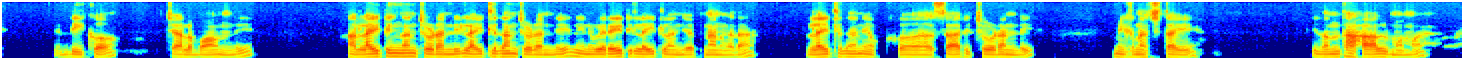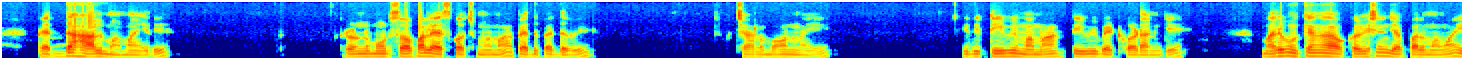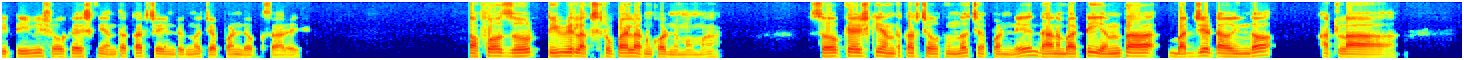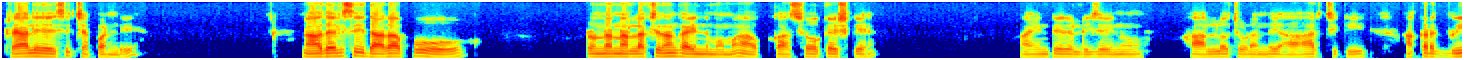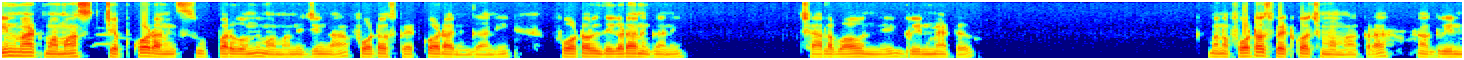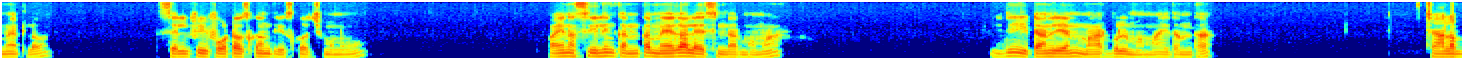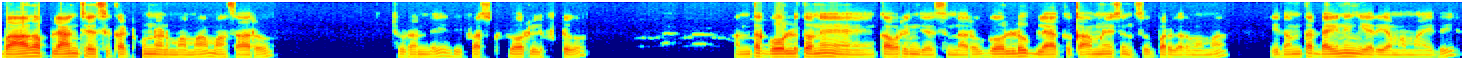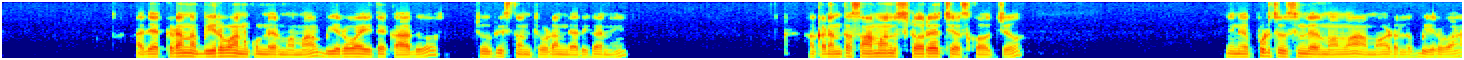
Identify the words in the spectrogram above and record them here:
డీకో. చాలా బాగుంది ఆ లైటింగ్ కానీ చూడండి. లైట్లు కానీ చూడండి. నేను వెరైటీ లైట్లు అని చెప్పినాను కదా లైట్లు కానీ ఒక్కసారి చూడండి. మీకు నచ్చుతాయి. ఇదంతా హాల్ మామ. పెద్ద హాల్ మామ ఇది. 2, 3 సోఫాలు వేసుకోవచ్చు మామ పెద్ద పెద్దవి. చాలా బాగున్నాయి ఇది టీవీ మామ. టీవీ పెట్టుకోవడానికి. మరి ముఖ్యంగా ఒక విషయం చెప్పాలి మామ. ఈ టీవీ షోకేస్‌కి ఎంత ఖర్చు ఉంటుందో చెప్పండి ఒకసారి? సపోజ్ టీవీ లక్ష రూపాయలు అనుకోండి మామ. షోకేస్‌కి ఎంత ఖర్చు అవుతుందో చెప్పండి. దాన్ని బట్టి ఎంత బడ్జెట్ అయిందో అట్లా టాలీ చేసి చెప్పండి. నాకు తెలిసి దాదాపు 2,50,000 దాకా అయింది మామ ఒక్క షోకేస్‌కే. ఆ ఇంటీరియర్ డిజైను, హాల్‌లో చూడండి ఆ ఆర్చ్‌కి అక్కడ గ్రీన్ మ్యాట్ మమాస్ చెప్పుకోవడానికి సూపర్‌గా ఉంది మామ నిజంగా. ఫొటోస్ పెట్టుకోవడానికి కానీ ఫోటోలు దిగడానికి కానీ చాలా బాగుంది గ్రీన్ మ్యాట్. మన ఫొటోస్ పెట్టుకోవచ్చు మామ అక్కడ. ఆ గ్రీన్ మ్యాట్‌లో. సెల్ఫీ ఫొటోస్ కానీ తీసుకోవచ్చు మనము. పైన సీలింగ్ అంతా మేఘాలు వేసిండారు మామ. ఇది ఇటాలియన్ మార్బుల్ మామ ఇదంతా. చాలా బాగా ప్లాన్ చేసి కట్టుకున్నాడు మామ మా సారు. చూడండి ఇది ఫస్ట్ ఫ్లోర్ లిఫ్ట్ అంతా గోల్డ్‌తోనే కవరింగ్ చేస్తున్నారు గోల్డ్, బ్లాక్ కాంబినేషన్ సూపర్ కదా మామ. ఇదంతా డైనింగ్ ఏరియా మామ ఇది. అది ఎక్కడన్నా బీరువా అనుకున్నారు మామ. బీరువా అయితే కాదు. చూపిస్తాను చూడండి అది కానీ అక్కడంతా సామాన్లు స్టోరేజ్ చేసుకోవచ్చు. నేను ఎప్పుడు చూసిన లేదు మామ ఆ మోడల్ బీరువా.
